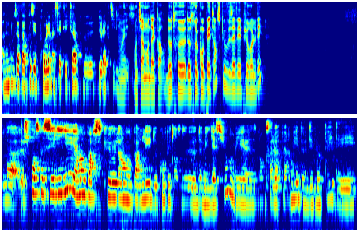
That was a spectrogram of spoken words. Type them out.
ne nous a pas posé de problème à cette étape de l'activité. Oui, entièrement d'accord. D'autres compétences que vous avez pu relever? Bah, je pense que c'est lié, hein, parce que là, on parlait de compétences de, de médiation, mais donc ça leur permet de développer des,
